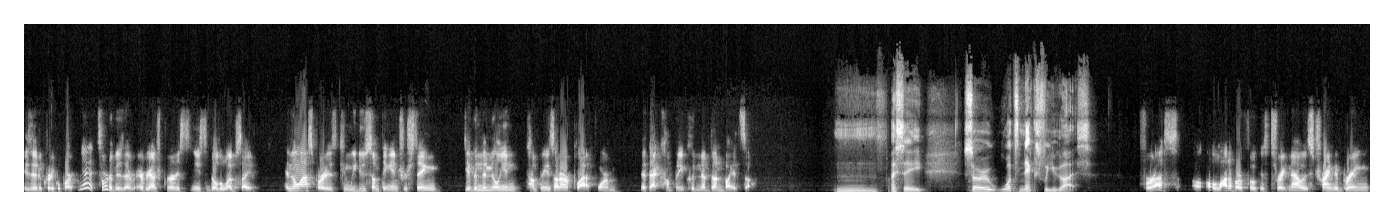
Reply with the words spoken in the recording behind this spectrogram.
Is it a critical part? Yeah, it sort of is. Every, entrepreneur needs, needs to build a website. And the last part is can we do something interesting given the million companies on our platform that that company couldn't have done by itself? Mm, I see. So, what's next for you guys? For us, a, lot of our focus right now is trying to bring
